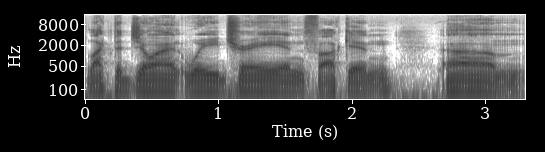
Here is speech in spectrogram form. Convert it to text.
like the giant weed tree and fucking um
